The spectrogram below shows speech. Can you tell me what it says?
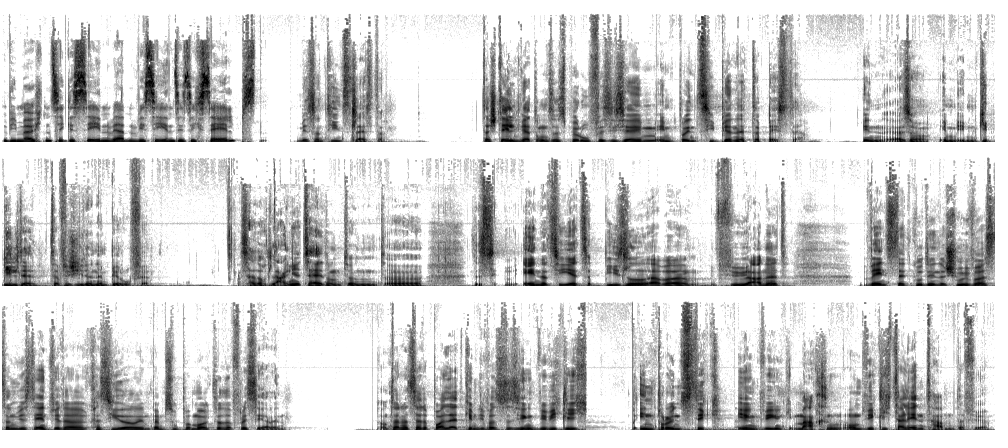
wie möchten sie gesehen werden? Wie sehen sie sich selbst? Wir sind Dienstleister. Der Stellenwert unseres Berufes ist ja im, im Prinzip ja nicht der beste. In, also im, im Gebilde der verschiedenen Berufe. Es hat auch lange Zeit und, und äh, das ändert sich jetzt ein bisschen, aber viel auch nicht. Wenn du nicht gut in der Schule warst, dann wirst du entweder Kassiererin beim Supermarkt oder Friseurin. Und dann hat es halt ein paar Leute gegeben, die was das irgendwie wirklich inbrünstig irgendwie machen und wirklich Talent haben dafür.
